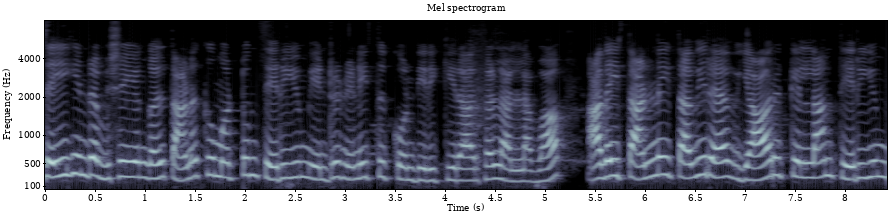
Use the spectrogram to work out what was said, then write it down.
செய்கின்ற விஷயங்கள் தனக்கு மட்டும் தெரியும் என்று நினைத்து கொண்டிருக்கிறார்கள் அல்லவா? அதை தன்னை தவிர யாருக்கெல்லாம் தெரியும்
